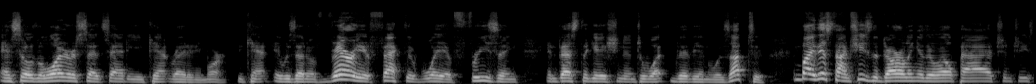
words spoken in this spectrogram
and so the lawyer said, "Sandy, you can't write anymore. You can't." It was a very effective way of freezing investigation into what Vivian was up to. And by this time, she's the darling of the oil patch, and she's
